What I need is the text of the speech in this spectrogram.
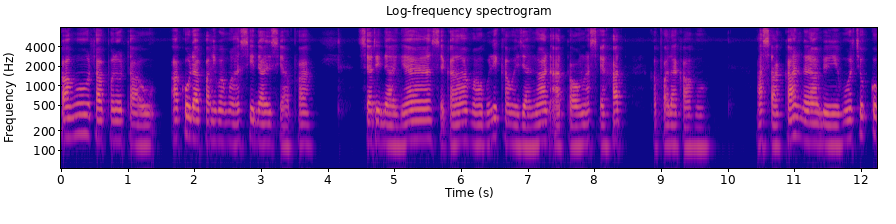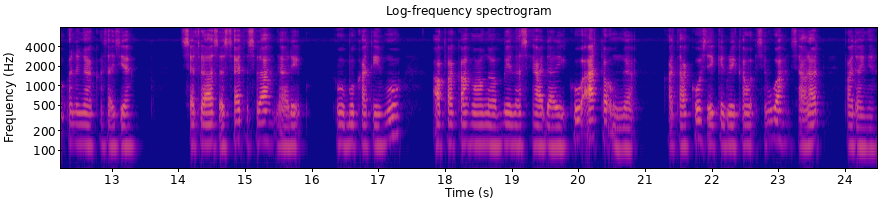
Kamu tak perlu tahu, aku dapat informasi dari siapa. Setidaknya sekarang mau beli kamu jangan atau nasihat kepada kamu. Asalkan dalam dirimu cukup mendengarkan saja. Setelah selesai terserah dari lubuk hatimu apakah mau ngambil nasihat dariku atau enggak. Kataku sedikit berikan sebuah syarat padanya.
